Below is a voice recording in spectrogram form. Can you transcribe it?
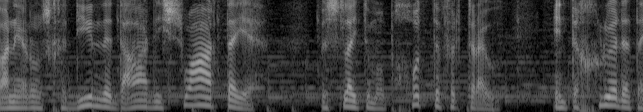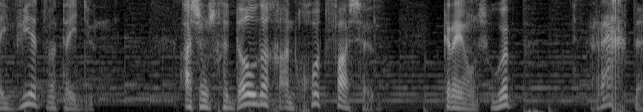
wanneer ons gedurende daardie swaar tye besluit om op God te vertrou en te glo dat hy weet wat hy doen. As ons geduldig aan God vashou, kry ons hoop, regte,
